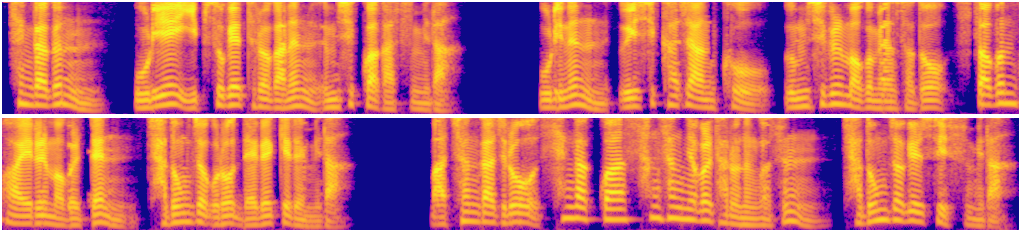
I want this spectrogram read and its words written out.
생각은 우리의 입속에 들어가는 음식과 같습니다. 우리는 의식하지 않고 음식을 먹으면서도 썩은 과일을 먹을 땐 자동적으로 내뱉게 됩니다. 마찬가지로 생각과 상상력을 다루는 것은 자동적일 수 있습니다.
